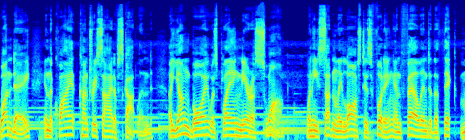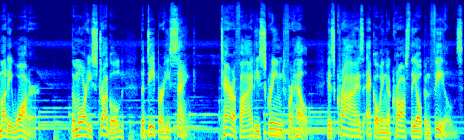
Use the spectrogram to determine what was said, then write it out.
One day, in the quiet countryside of Scotland, a young boy was playing near a swamp when he suddenly lost his footing and fell into the thick, muddy water. The more he struggled, the deeper he sank. Terrified, he screamed for help, his cries echoing across the open fields.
